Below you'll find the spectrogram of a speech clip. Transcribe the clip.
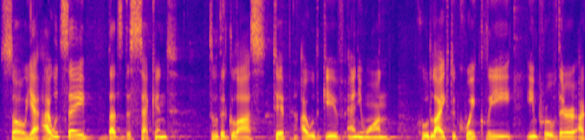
So yeah, I would say that's the second to the glass tip I would give anyone who'd like to quickly improve their ar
